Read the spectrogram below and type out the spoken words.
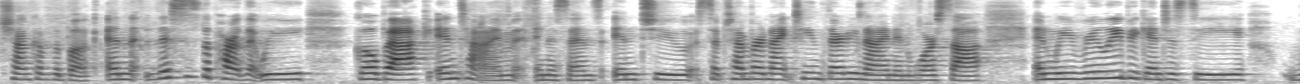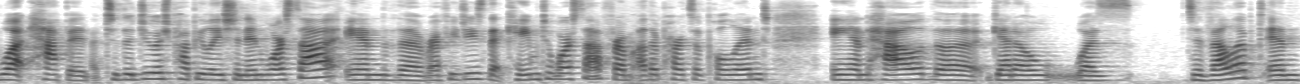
chunk of the book. And this is the part that we go back in time, in a sense, into September 1939 in Warsaw. And we really begin to see what happened to the Jewish population in Warsaw and the refugees that came to Warsaw from other parts of Poland and how the ghetto was developed and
